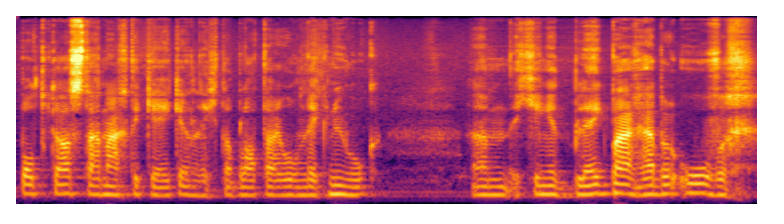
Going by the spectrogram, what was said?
podcast daarnaar te kijken en ligt dat blad daar gewoon, like nu ook. Um, ik ging het blijkbaar hebben over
